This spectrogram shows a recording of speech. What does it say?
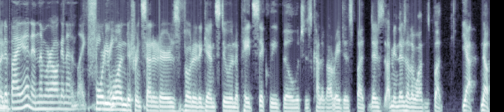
time to buy in, and then we're all gonna like 41 different senators voted against doing a paid sick leave bill, which is kind of outrageous. But there's, I mean, there's other ones. But yeah, no,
